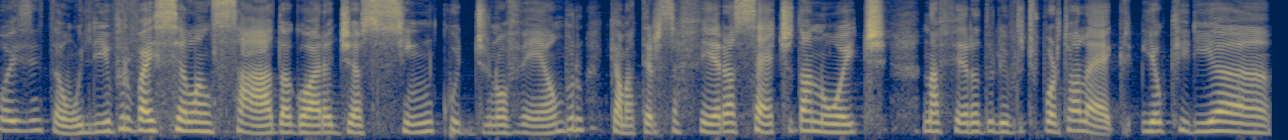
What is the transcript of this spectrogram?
Pois então, o livro vai ser lançado agora dia 5 de novembro, que é uma terça-feira, às 7 da noite, na Feira do Livro de Porto Alegre. E eu queria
